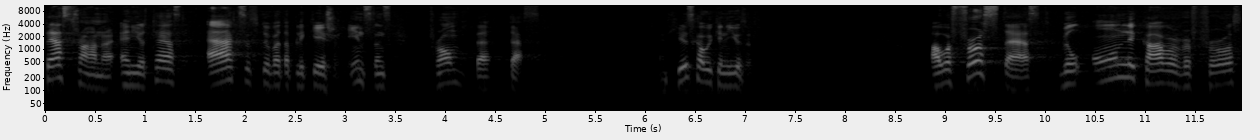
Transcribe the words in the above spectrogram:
test runner and your test access to that application instance from the test. And here's how we can use it. Our first test will only cover the first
